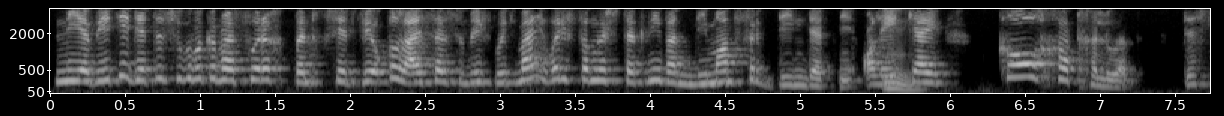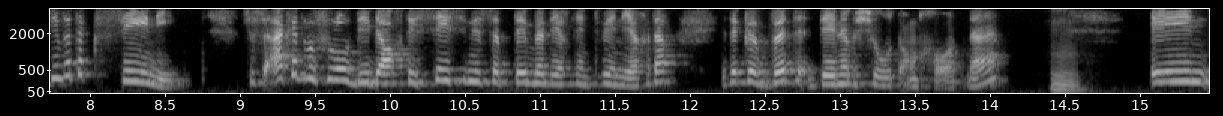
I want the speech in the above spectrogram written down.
Nee, weet jy, dit is hoekom ek in my vorige punt gesê het, wie ook al luister asseblief, moet my nie oor die vingers stik nie want niemand verdien dit nie. Al het hmm. jy kaalgat geloop. Dis nie wat ek sê nie. Soos ek het byvoorbeeld die dag die 16de September 1992 het ek 'n wit denim short aangetree, né? Hmm. En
